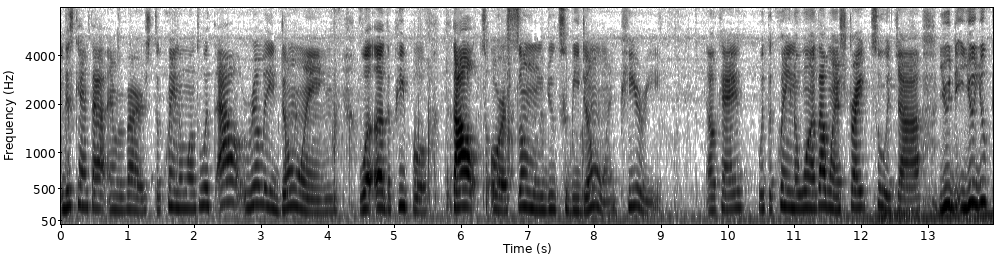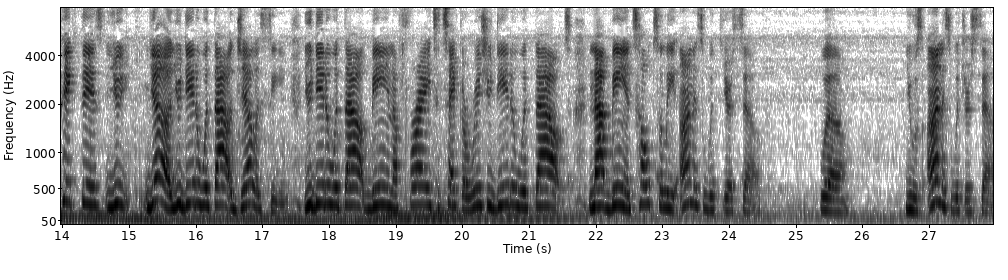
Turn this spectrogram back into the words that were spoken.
this came out in reverse the queen of wands without really doing what other people thought or assumed you to be doing period okay with the queen of wands. I went straight to it y'all. You you you picked this you yeah you did it without jealousy. You did it without being afraid to take a risk. You did it without not being totally honest with yourself. Well you was honest with yourself.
